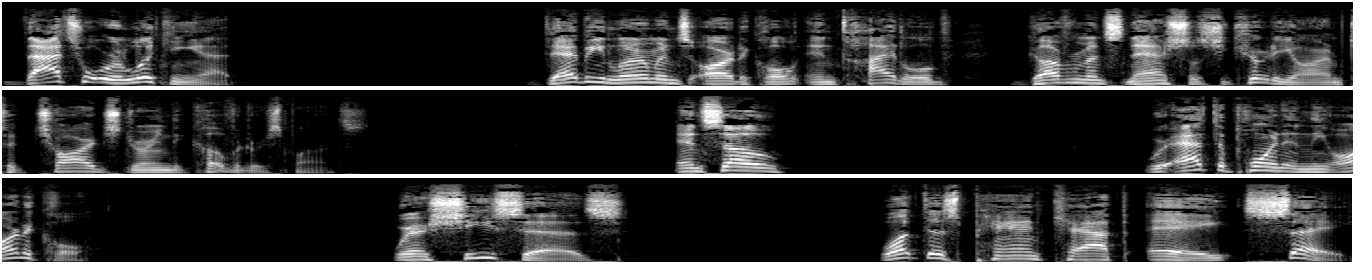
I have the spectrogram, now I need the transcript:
that's what we're looking at. Debbie Lerman's article entitled Government's National Security Arm Took Charge During the COVID Response. And so we're at the point in the article where she says, What does PANCAP A say?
